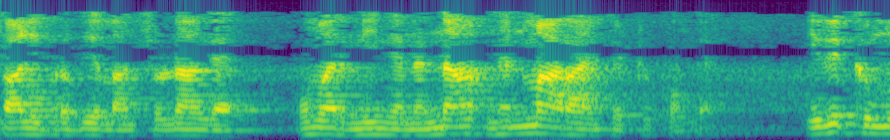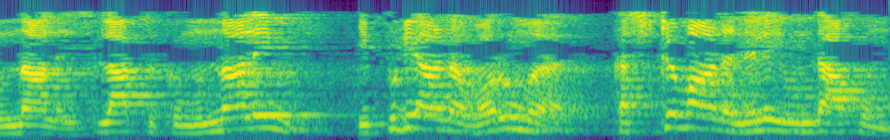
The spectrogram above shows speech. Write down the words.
தாலிப் ரதி எல்லாம் உமர் நீங்க நன்மாராயம் பெற்றுக்கோங்க இதுக்கு முன்னால இஸ்லாத்துக்கு முன்னாலேயும் இப்படியான வறுமை கஷ்டமான நிலை உண்டாகும்.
